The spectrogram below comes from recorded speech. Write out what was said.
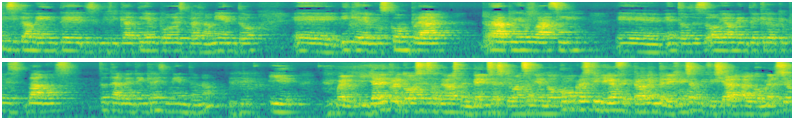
físicamente, significa tiempo, desplazamiento y queremos comprar rápido, fácil, entonces obviamente creo que pues vamos totalmente en crecimiento, ¿no? Y bueno, y ya dentro de todas estas nuevas tendencias que van saliendo, ¿cómo crees que llega a afectar la inteligencia artificial al comercio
